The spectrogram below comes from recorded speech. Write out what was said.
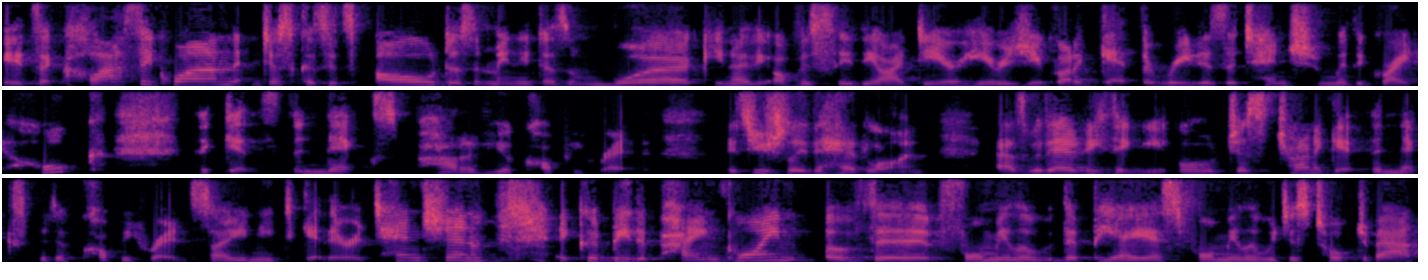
it's a classic one just because it's old doesn't mean it doesn't work you know the, obviously the idea here is you've got to get the reader's attention with a great hook that gets the next part of your copy read it's usually the headline. As with everything or just trying to get the next bit of copy read so you need to get their attention. It could be the pain point of the formula the pas formula we just talked about.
